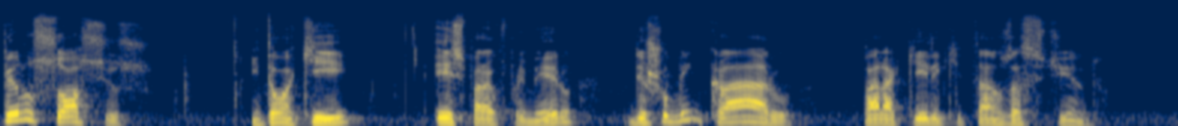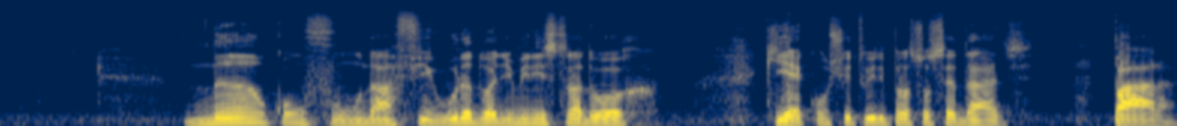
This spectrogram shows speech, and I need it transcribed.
pelos sócios. Então aqui, esse parágrafo primeiro deixou bem claro para aquele que está nos assistindo. Não confunda a figura do administrador que é constituído pela sociedade para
